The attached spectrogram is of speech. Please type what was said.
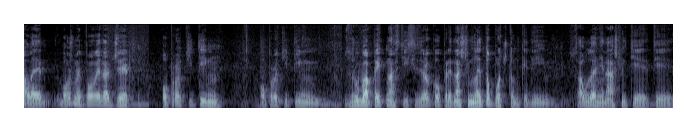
Ale môžeme povedať, že oproti tým oproti tým zhruba 15 tisíc rokov pred našim letopočtom, kedy sa údajne našli tie, tie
